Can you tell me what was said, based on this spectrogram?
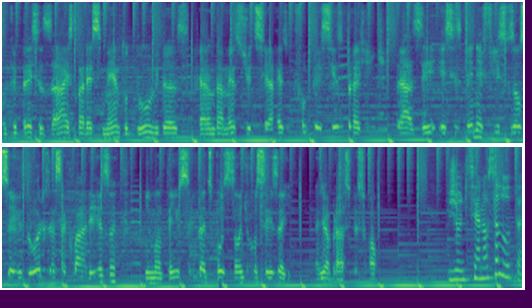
o que precisar, esclarecimento, dúvidas, andamentos judiciais, o que for preciso para a gente trazer esses benefícios aos servidores, essa clareza e mantenho sempre à disposição de vocês aí. Grande abraço, pessoal. Junte-se à nossa luta.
